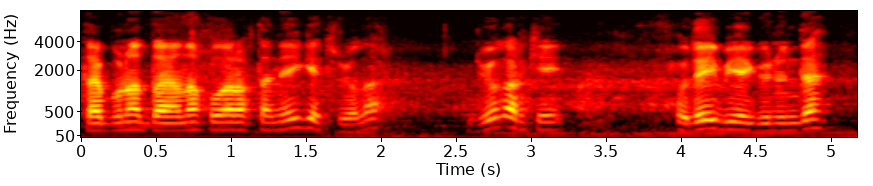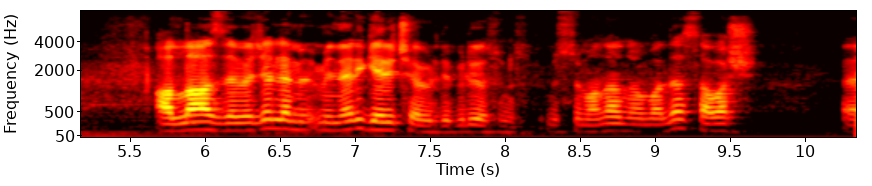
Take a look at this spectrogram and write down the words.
Tabi buna dayanak olarak da neyi getiriyorlar? Diyorlar ki Hudeybiye gününde Allah azze ve celle müminleri geri çevirdi biliyorsunuz. Müslümanlar normalde savaş e,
